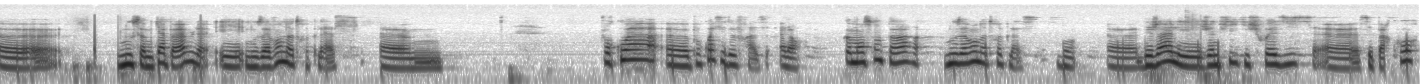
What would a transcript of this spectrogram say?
nous sommes capables et nous avons notre place. Pourquoi, euh, pourquoi ces deux phrases? Alors, commençons par nous avons notre place. Bon, euh, déjà, les jeunes filles qui choisissent euh, ces parcours,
